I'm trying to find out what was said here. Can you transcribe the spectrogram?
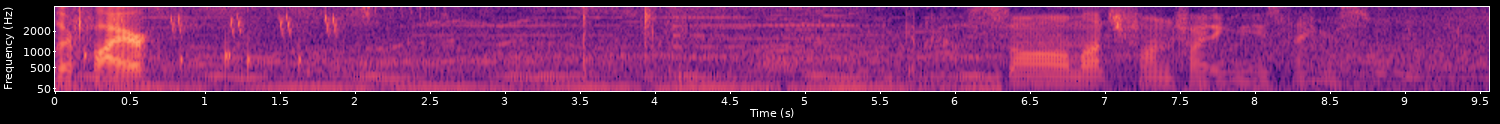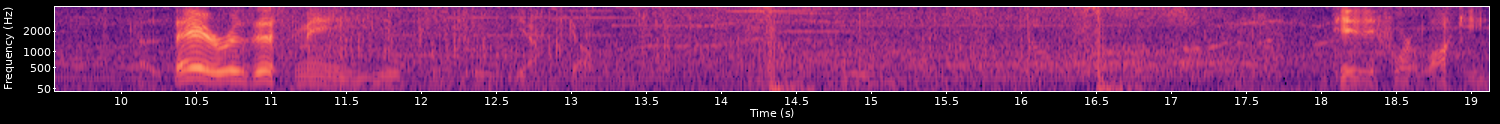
they're fire? I'm gonna have so much fun fighting these things. Because they resist me, you pieces. Yeah, go. If we're lucky.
